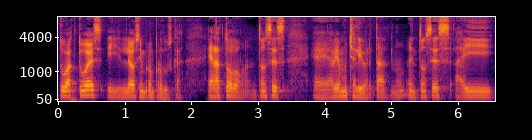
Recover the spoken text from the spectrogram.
tú actúes y Leo Simbrón produzca. Era todo. Entonces eh, había mucha libertad, ¿no? Entonces ahí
